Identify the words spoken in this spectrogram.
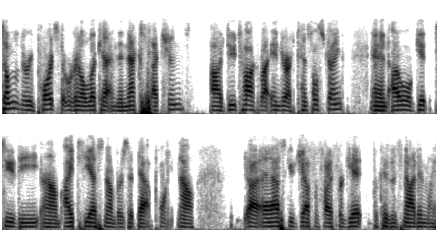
some of the reports that we're going to look at in the next sections uh, do talk about indirect tensile strength and I will get to the um, ITS numbers at that point. Now, uh, I ask you, Jeff, if I forget because it's not in my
